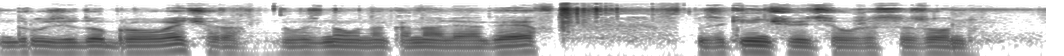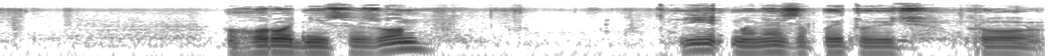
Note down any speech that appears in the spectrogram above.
Друзі, доброго вечора. Ви знову на каналі АГФ. Закінчується вже сезон, городній сезон. І мене запитують про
